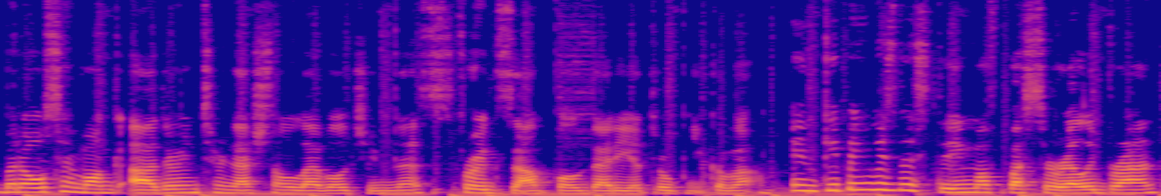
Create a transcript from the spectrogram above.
but also among other international level gymnasts, for example, Daria Trubnikova. In keeping with this theme of Pastorelli brand,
